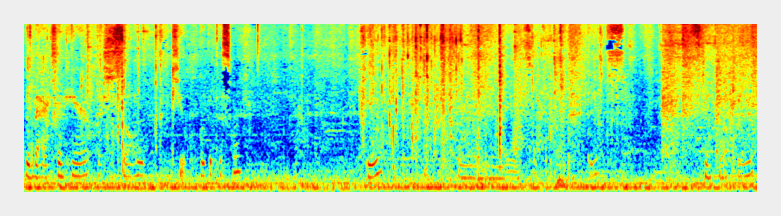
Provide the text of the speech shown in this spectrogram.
the bags in here are so cute. Look at this one cute. And then they also have this stinking cute.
